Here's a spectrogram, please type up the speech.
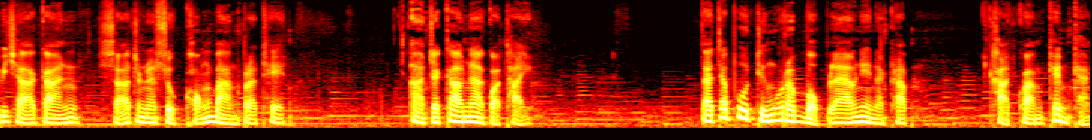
วิชาการสาธารณสุขของบางประเทศ อาจจะก้าวหน้ากว่าไทย แต่ถ้าพูดถึงระบบแล้วนี่นะครับ ขาดความเข้มแข็ง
